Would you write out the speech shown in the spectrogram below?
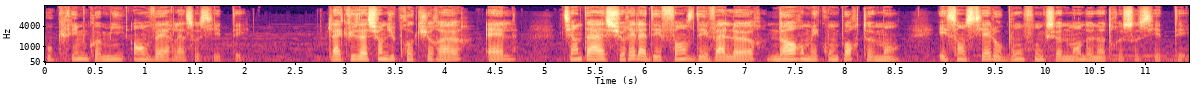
ou crimes commis envers la société. L'accusation du procureur, elle, tient à assurer la défense des valeurs, normes et comportements essentiels au bon fonctionnement de notre société.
